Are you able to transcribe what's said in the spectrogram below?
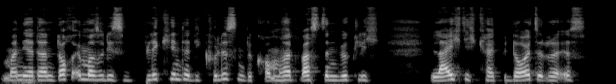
man ja dann doch immer so diesen Blick hinter die Kulissen bekommen hat, was denn wirklich Leichtigkeit bedeutet oder ist.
